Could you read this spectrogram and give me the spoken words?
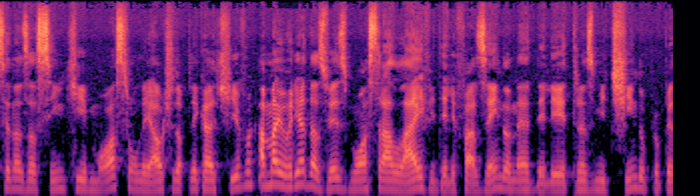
cenas assim que mostram o layout do aplicativo. A maioria das vezes mostra a live dele fazendo, né? Dele transmitindo pro pessoal.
